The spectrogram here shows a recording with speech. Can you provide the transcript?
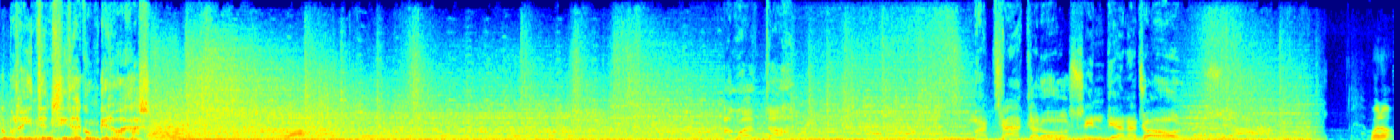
como la intensidad con que lo hagas. ¡Aguanta! ¡Machácalos, Indiana Jones! Bueno,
